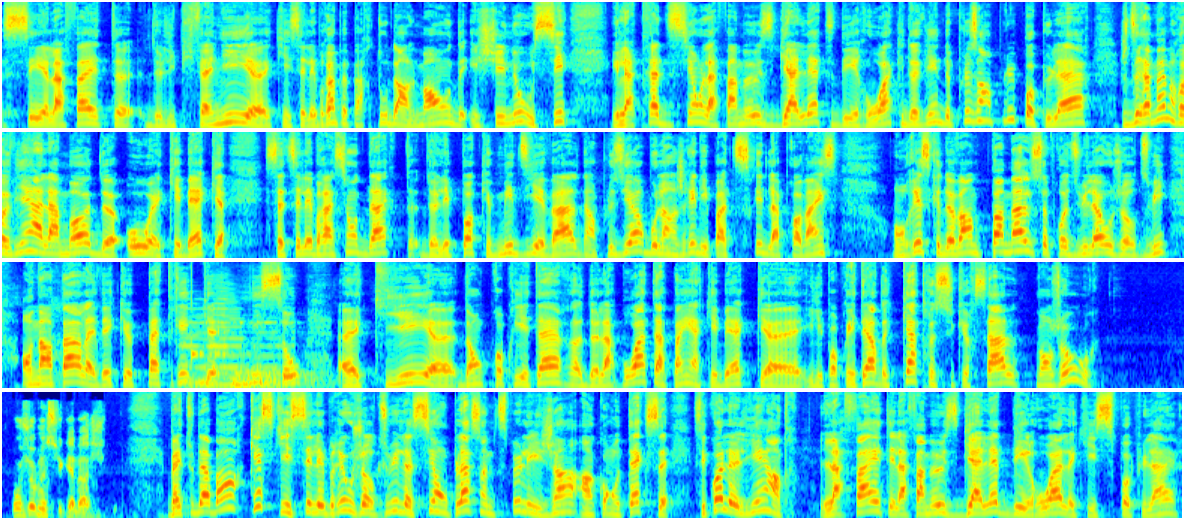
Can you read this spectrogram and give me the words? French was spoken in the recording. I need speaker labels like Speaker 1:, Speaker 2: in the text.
Speaker 1: C'est la fête de l'Épiphanie euh, qui est célébrée un peu partout dans le monde et chez nous aussi. Et la tradition, la fameuse galette des rois qui devient de plus en plus populaire, je dirais même revient à la mode au euh, Québec. Cette célébration date de l'époque médiévale. Dans plusieurs boulangeries et pâtisseries de la province, on risque de vendre pas mal ce produit-là aujourd'hui. On en parle avec Patrick Nissot, euh, qui est donc propriétaire de la boîte à pain à Québec. il est propriétaire de quatre succursales. Bonjour.
Speaker 2: Bonjour, M. Gamache.
Speaker 1: Bien, tout d'abord, qu'est-ce qui est célébré aujourd'hui? Si on place un petit peu les gens en contexte, c'est quoi le lien entre la fête et la fameuse galette des rois qui est si populaire?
